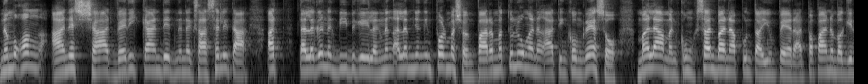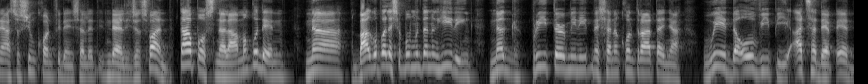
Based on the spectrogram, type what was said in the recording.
na mukhang honest siya at very candid na nagsasalita at talagang nagbibigay lang ng alam niyang impormasyon para matulungan ng ating kongreso malaman kung saan ba napunta yung pera at paano ba ginastos yung confidential intelligence fund. Tapos nalaman ko din na bago pala siya pumunta ng hearing, nag-pre-terminate na siya ng kontrata niya with the OVP at sa DepEd.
